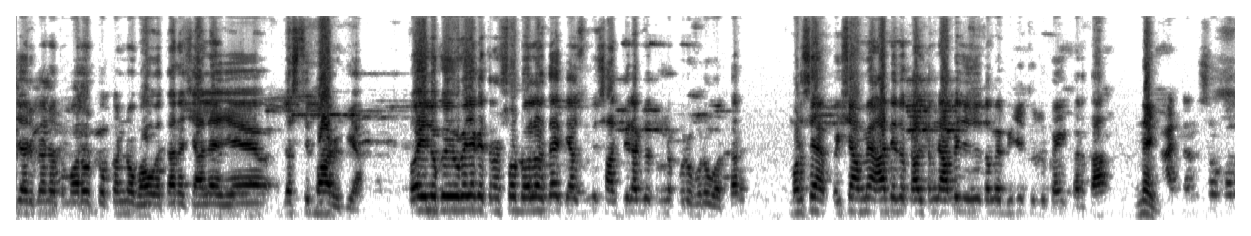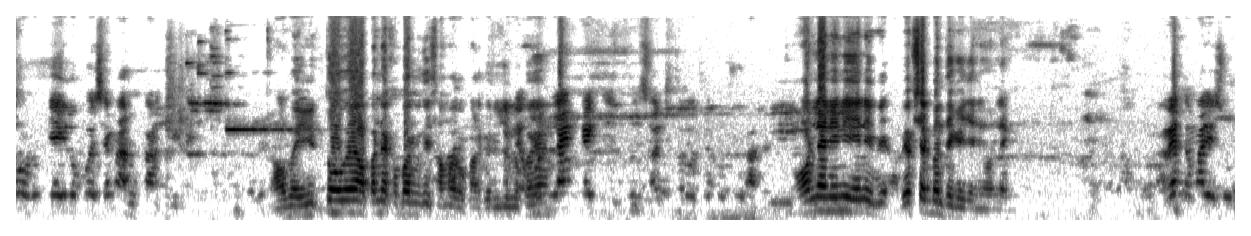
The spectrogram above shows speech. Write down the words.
હજાર રૂપિયાનો તમારો ટોકનનો ભાવ અત્યારે ચાલે છે દસથી બાર રૂપિયા. તો એ લોકો એવું કહે છે કે ત્રણસો ડોલર થાય ત્યાં સુધી શાંતિ રાખજો તમને પૂરું પૂરું વળતર મળશે પૈસા અમે આ દે તો કાલ તમને આપી દઈશું તમે બીજું બીજું કંઈ કરતા નહીં. આ ત્રણસો કરોડ રૂપિયા એ લોકો શેમાં રોકાણ કરી હવે એ તો હવે આપણને ખબર નથી સામા રોકાણ કર્યું છે લોકોએ. ઓનલાઈન એની એની વેબસાઇટ બંધ થઈ ગઈ છે એની ઓનલાઈન હવે તમારી શું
